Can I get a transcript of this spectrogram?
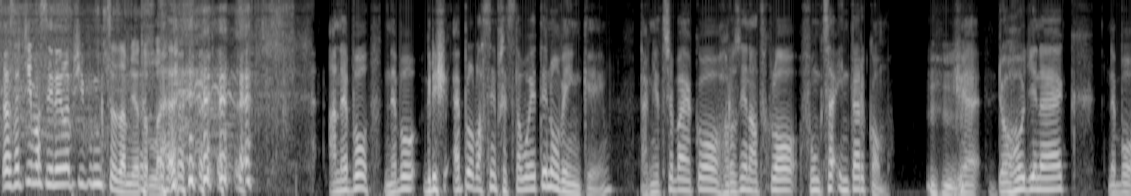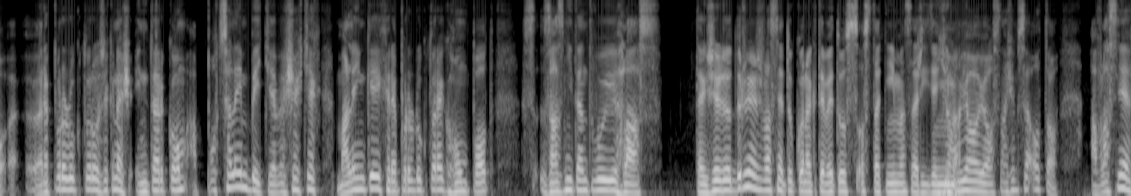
To je zatím asi nejlepší funkce za mě tohle. A nebo, nebo když Apple vlastně představuje ty novinky, tak mě třeba jako hrozně nadchlo funkce intercom. Mm-hmm. Že do hodinek nebo reproduktoru řekneš intercom a po celém bytě ve všech těch malinkých reproduktorech HomePod zazní ten tvůj hlas. Takže dodržuješ vlastně tu konektivitu s ostatními zařízeními. Jo, jo, jo, snažím se o to. A vlastně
